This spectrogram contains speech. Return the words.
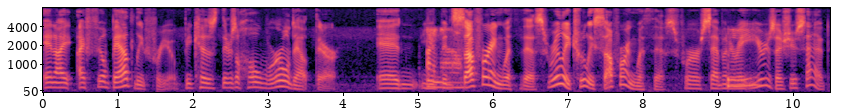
and I, I feel badly for you because there's a whole world out there and you've been suffering with this really truly suffering with this for 7 or 8 mm-hmm. years as you said.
